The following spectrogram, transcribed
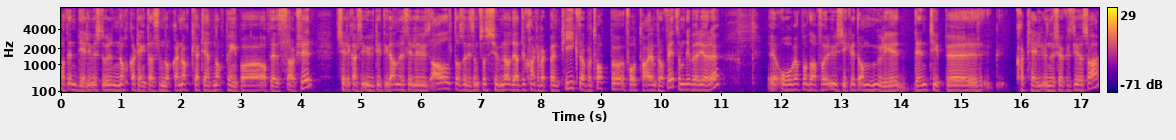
at en del investorer nok har tenkt at nok er nok, har tjent nok penger på oppdrettsaksjer. Selger kanskje ut litt, eller selger ut alt. og så, liksom, så Summen av det at du kanskje har vært på en peak, du er på topp, og folk tar en profit, som de bør gjøre, eh, og at man da får usikkerhet om mulig den type kartellundersøkelse i USA,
